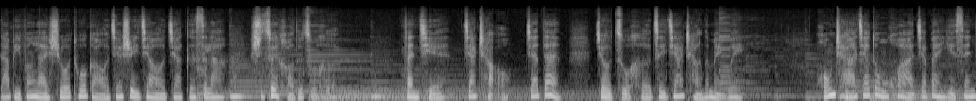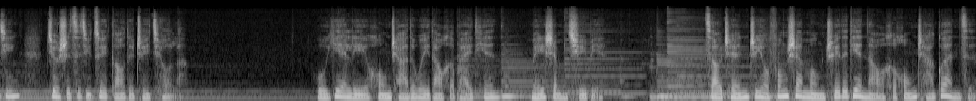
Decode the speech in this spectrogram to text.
打比方来说，脱稿加睡觉加哥斯拉是最好的组合，番茄加炒加蛋就组合最家常的美味。红茶加动画加半夜三更就是自己最高的追求了。午夜里红茶的味道和白天没什么区别。早晨只有风扇猛吹的电脑和红茶罐子，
